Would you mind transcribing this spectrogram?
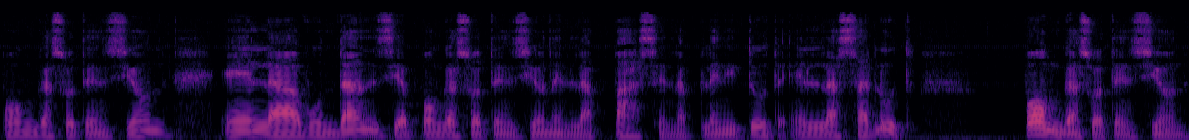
ponga su atención en la abundancia, ponga su atención en la paz, en la plenitud, en la salud, ponga su atención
